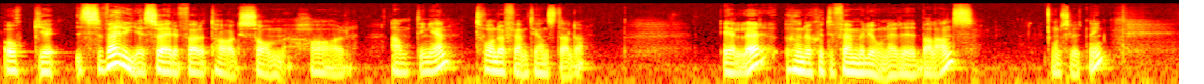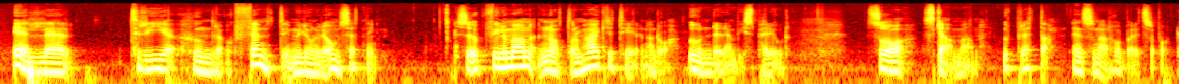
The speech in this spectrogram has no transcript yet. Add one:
Och eh, i Sverige så är det företag som har antingen 250 anställda eller 175 miljoner i balans, omslutning, eller 350 miljoner i omsättning. Så uppfyller man något av de här kriterierna då under en viss period så ska man upprätta en sån här hållbarhetsrapport.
